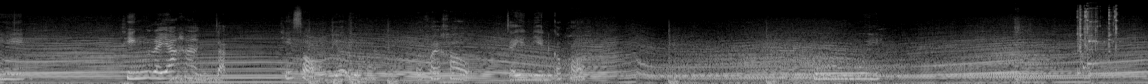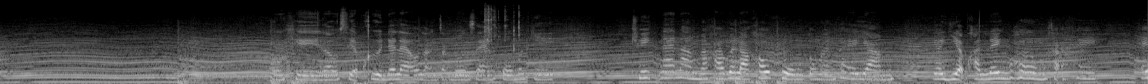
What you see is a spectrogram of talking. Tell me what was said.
นี้ ทิ้งระยะห่างจากที่สองเยอะอยู่ค่ะค่อยๆเข้า ใจเย็นๆก็พอย โอ เคเราเสียบคืนได้แล้ว หลังจากโดนแซงโค้งเมื่อกี้ทริคแนะนำนะคะ เวลาเข้าโค้งตรงนั้นพยายามอย่าเหยียบคันเร่งเพิ่มค่ะ ให้ให้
